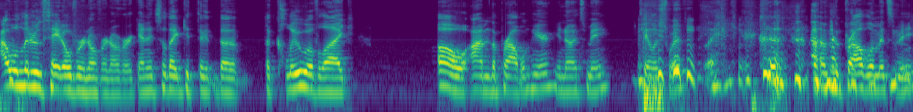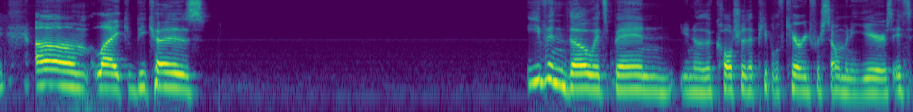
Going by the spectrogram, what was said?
I will literally say it over and over and over again until they get the the, the clue of like oh i'm the problem here. You know it's me taylor swift. Like i'm the problem it's me. Um like because even though it's been you know the culture that people have carried for so many years it's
